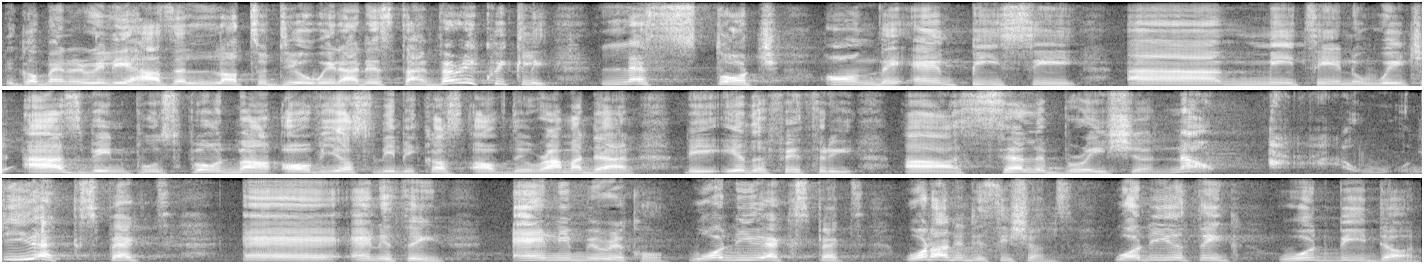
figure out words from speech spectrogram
The government really has a lot to deal with at this time. Very quickly, let's touch on the MPC uh, meeting, which has been postponed now, obviously, because of the Ramadan, the Eid al-Fitr uh, celebration. Now, do you expect uh, anything, any miracle? What do you expect? What are the decisions? What do you think would be done?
